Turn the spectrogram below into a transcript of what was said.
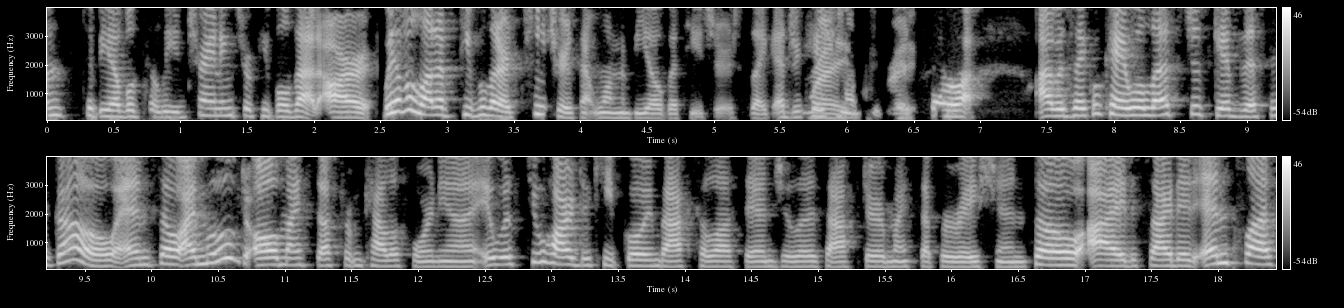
months to be able to lead trainings for people that are, we have a lot of people that are teachers that want to be yoga teachers, like educational right, teachers. Right. So, I was like, okay, well, let's just give this a go. And so I moved all my stuff from California. It was too hard to keep going back to Los Angeles after my separation. So I decided, and plus,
